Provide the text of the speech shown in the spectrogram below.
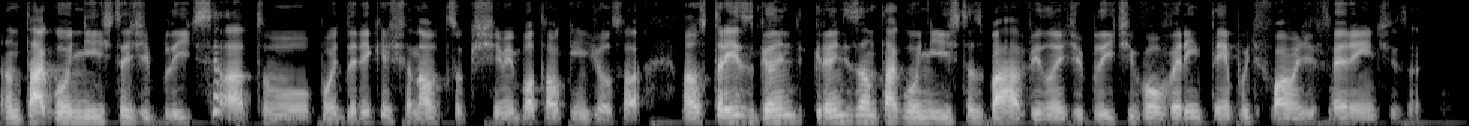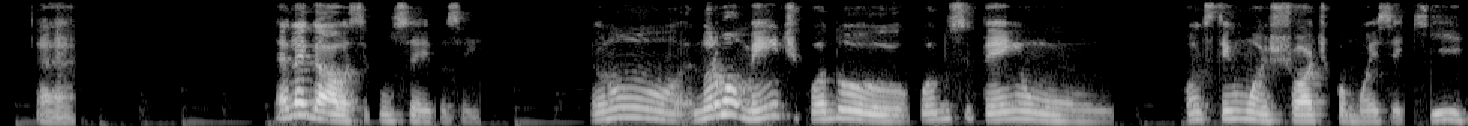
antagonistas de Bleach, sei lá, tu poderia questionar o Tsukishima e botar alguém de outro, sei lá. Mas os três grandes antagonistas barra vilões de Bleach envolverem tempo de formas diferentes, né? É. É legal esse conceito, assim. Eu não. Normalmente, quando, quando se tem um. Quando se tem um one shot como esse aqui,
